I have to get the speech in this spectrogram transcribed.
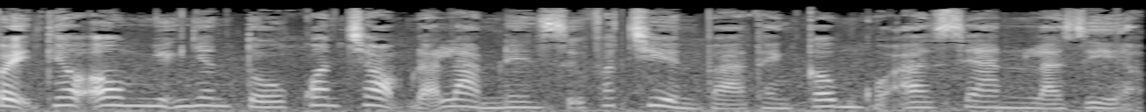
Vậy theo ông, những nhân tố quan trọng đã làm nên sự phát triển và thành công của ASEAN là gì ạ?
